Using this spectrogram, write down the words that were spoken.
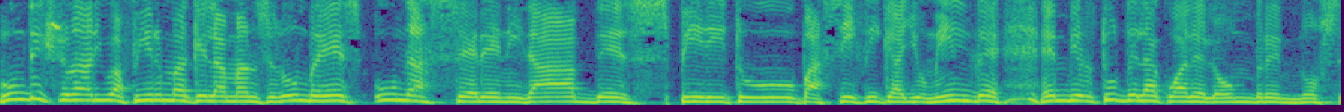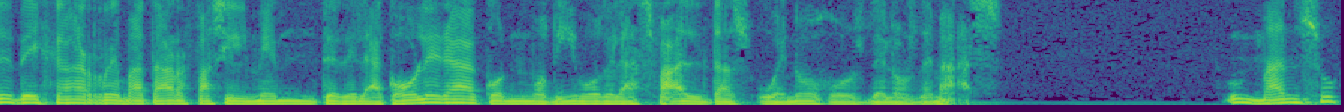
Un diccionario afirma que la mansedumbre es una serenidad de espíritu pacífica y humilde, en virtud de la cual el hombre no se deja arrebatar fácilmente de la cólera con motivo de las faltas o enojos de los demás. Un manso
